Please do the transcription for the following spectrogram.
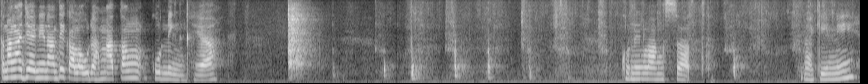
Tenang aja ini nanti kalau udah matang kuning ya. Kuning langsat. Nah, gini.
